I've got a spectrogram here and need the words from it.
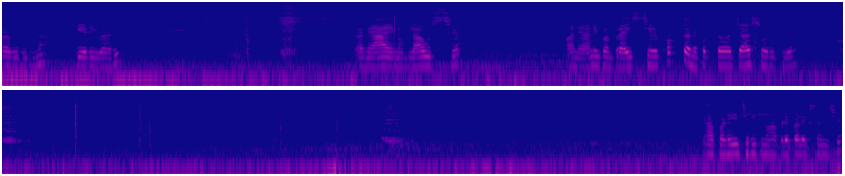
આવી રીતના કેરીવાળી અને આ એનું બ્લાઉઝ છે. અને આની પણ પ્રાઇસ છે ફક્ત ને ફક્ત ચારસો રૂપિયા. આ પણ એ જ રીતનું આપણે કલેક્શન છે.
